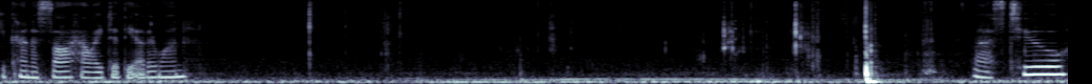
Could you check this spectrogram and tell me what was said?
you kind of saw how I did the other one. Last two.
